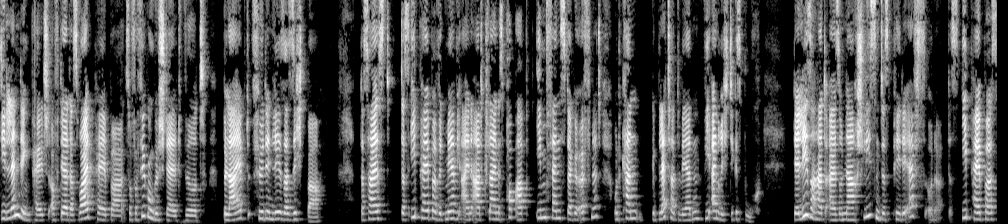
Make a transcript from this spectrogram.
die Landingpage, auf der das White Paper zur Verfügung gestellt wird, bleibt für den Leser sichtbar. Das heißt, das E-Paper wird mehr wie eine Art kleines Pop-up im Fenster geöffnet und kann geblättert werden wie ein richtiges Buch. Der Leser hat also nach Schließen des PDFs oder des E-Papers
